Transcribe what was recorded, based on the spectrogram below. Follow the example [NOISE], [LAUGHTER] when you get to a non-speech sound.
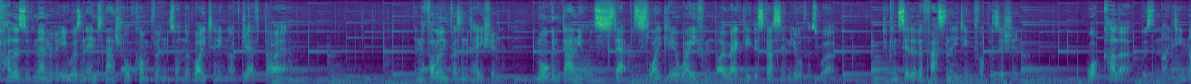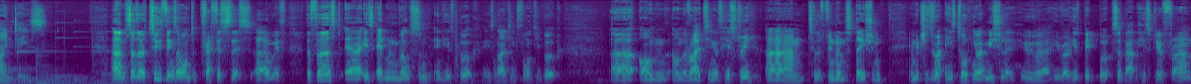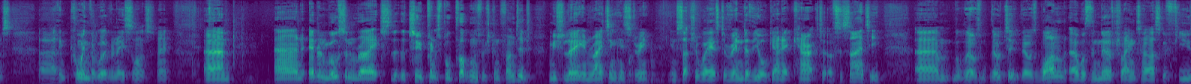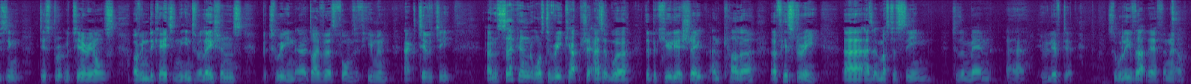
Colours of Memory was an international conference on the writing of Geoff Dyer. In the following presentation, Morgan Daniels stepped slightly away from directly discussing the author's work to consider the fascinating proposition what colour was the 1990s? Um, so there are two things I want to preface this uh, with. The first uh, is Edmund Wilson in his book, his 1940 book uh, on on the writing of history um, to the Finland station, in which he's, he's talking about Michelet, who uh, he wrote his big books about the history of France. Uh, I think coined the word Renaissance, right? Um, and Edmund Wilson writes that the two principal problems which confronted Michelet in writing history in such a way as to render the organic character of society, um, well, there, was, there were two. There was one uh, was the nerve-trying task of fusing disparate materials, of indicating the interrelations between uh, diverse forms of human activity, and the second was to recapture, as it were, the peculiar shape and colour of history, uh, as it must have seemed to the men uh, who lived it. So we'll leave that there for now.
